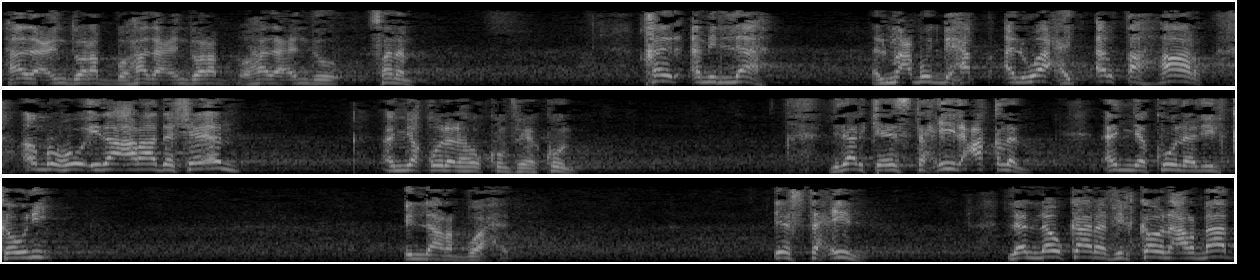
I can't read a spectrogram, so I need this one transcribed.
هذا عنده رب وهذا عنده رب وهذا عنده صنم. خير أم الله؟ المعبود بحق الواحد القهار. أمره إذا أراد شيئا أن يقول له كن فيكون. لذلك يستحيل عقلا أن يكون للكون إلا رب واحد. يستحيل. لأن لو كان في الكون أرباب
